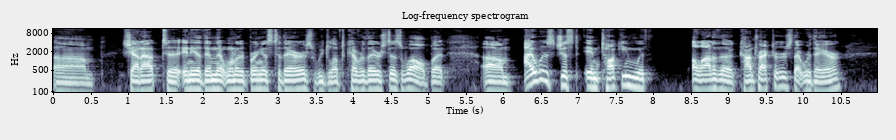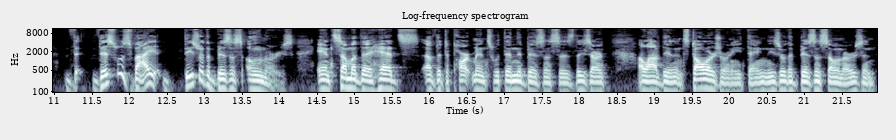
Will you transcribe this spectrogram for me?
Um, shout out to any of them that wanted to bring us to theirs. We'd love to cover theirs as well. But um, I was just in talking with a lot of the contractors that were there th- this was vi- these are the business owners and some of the heads of the departments within the businesses. These aren't a lot of the installers or anything. These are the business owners and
